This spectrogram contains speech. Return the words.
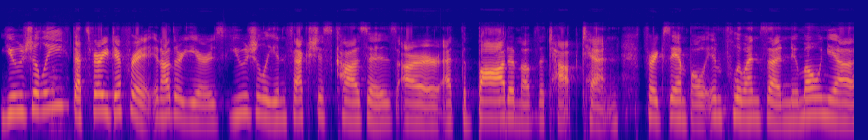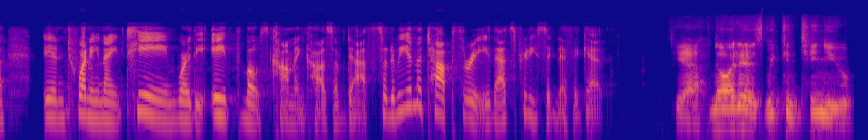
Usually, that's very different in other years. Usually, infectious causes are at the bottom of the top 10. For example, influenza and pneumonia in 2019 were the eighth most common cause of death. So, to be in the top three, that's pretty significant. Yeah, no, it is. We continue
